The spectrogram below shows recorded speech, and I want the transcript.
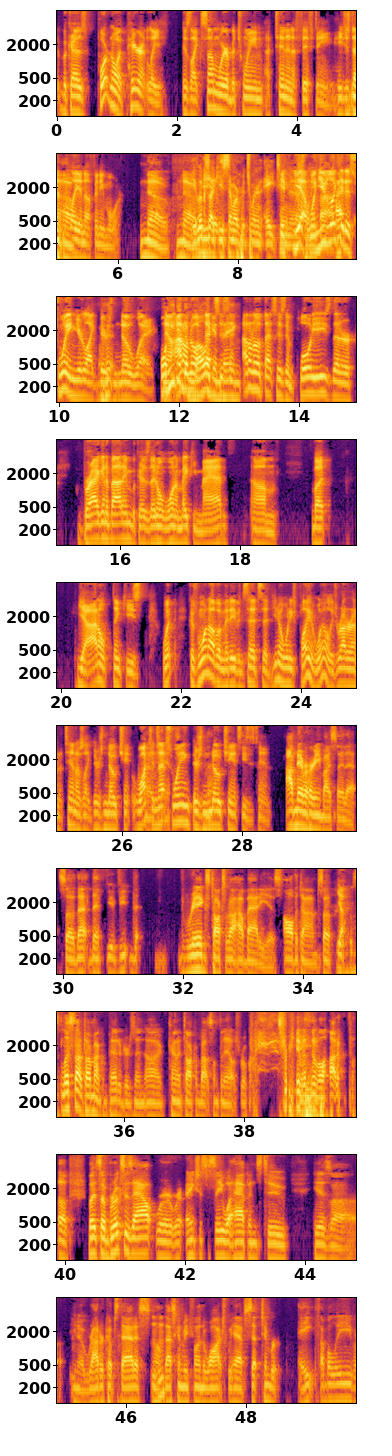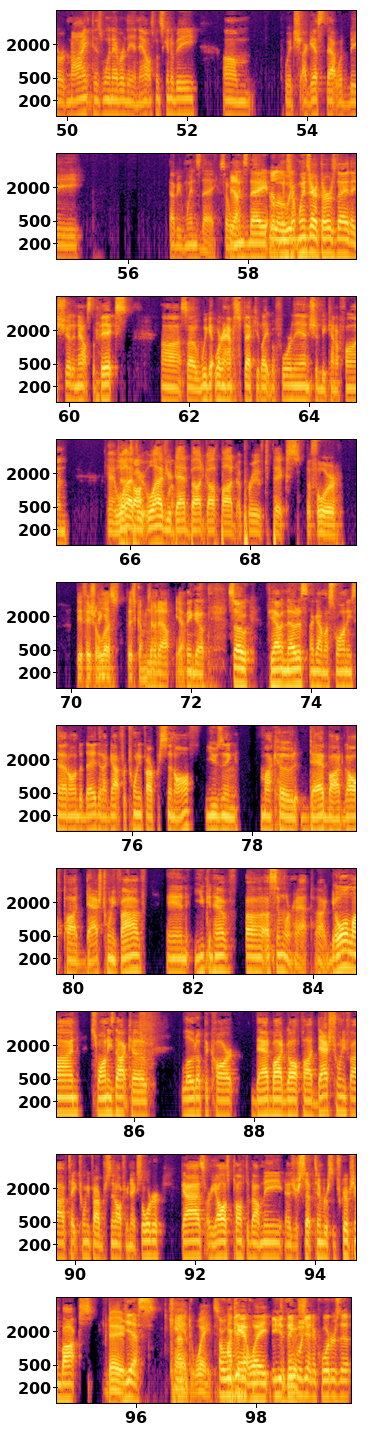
because Portnoy apparently is like somewhere between a ten and a fifteen. He just doesn't No. play enough anymore. No, no. He looks like is- he's somewhere between an 18 and a yeah, when you look I- at his swing, you're like, "There's no way." Well, Now, he did I don't the know if that's mulligan his, thing. I don't know if that's his employees that are bragging about him because they don't want to make him mad. Um, but yeah, I don't think he's because one of them had even said said you know when he's playing well, he's right around a ten. I was like, "There's no chance." Watching that chance. swing, there's No. no. chance he's a ten. I've never heard anybody say that. So that that if you that, Riggs talks about how bad he is all the time. So Yeah, let's, let's stop talking about competitors and uh, kind of talk about something else real quick. We're giving them a lot of pub. But so Brooks is out. We're we're anxious to see what happens to his uh you know Ryder Cup status. Um, Mhm. that's going to be fun to watch. We have September eighth, I believe, or 9th is whenever the announcement's going to be. Um, which I guess that would be that'd be Wednesday. So Yeah. Wednesday, or Middle of the Wednesday. Wednesday or Thursday, they should announce the picks. Uh, so we get we're gonna have to speculate before then. Should be kind of fun. Yeah, we'll have talk- your we'll have your dad bod golf pod approved picks before the official Bingo. list this comes No out. doubt. Yeah. Bingo. So if you haven't noticed, I got my Swannies hat on today that I got for 25% off using my code DADBOD Golf Pod dash 25. And you can have uh, a similar hat. Uh, go online, swannies.co, load up the cart, DadBod Golf Pod dash 25, take 25% off your next order. Guys, are y'all as pumped about me as your September subscription box? Dude, yes. can't wait. Are we I can't a- wait Do you think we're sh- getting a quarter zip?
